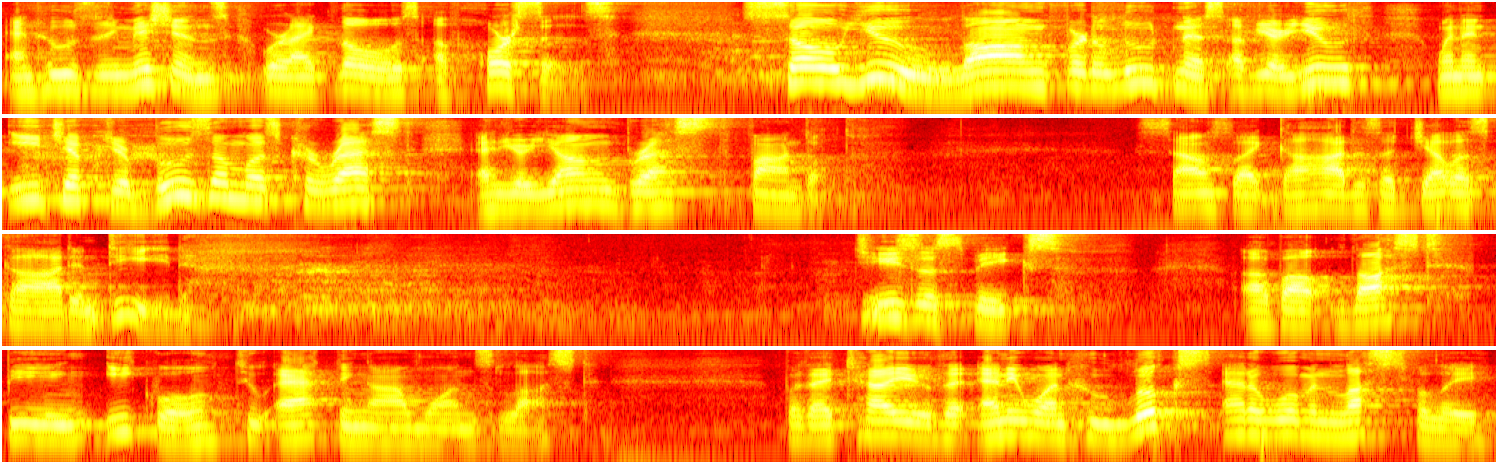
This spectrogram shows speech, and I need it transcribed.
and whose emissions were like those of horses. So you long for the lewdness of your youth when in Egypt your bosom was caressed and your young breasts fondled. Sounds like God is a jealous God indeed. Jesus speaks about lust being equal to acting on one's lust. But I tell you that anyone who looks at a woman lustfully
